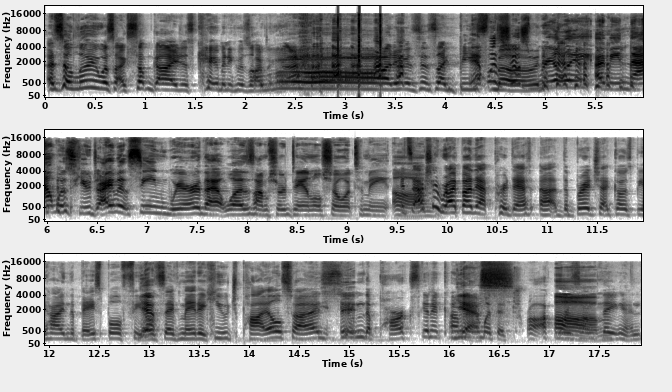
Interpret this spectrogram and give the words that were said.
And so Louis was like, "Some guy just came and he was like, and it was just like beast It was mode. just really, I mean, that was huge. I haven't seen where that was. I'm sure Dan will show it to me. Um, It's actually right by that prede- uh, the bridge that goes behind the baseball fields. Yep. They've made a huge pile, so I assume the park's going to come in with a truck or Um, something. And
